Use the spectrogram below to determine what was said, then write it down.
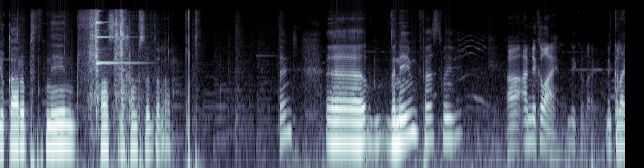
يقارب 2.5 دولار Uh, the name first maybe Uh, I'm Nikolai. Nikolai. Nikolai,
